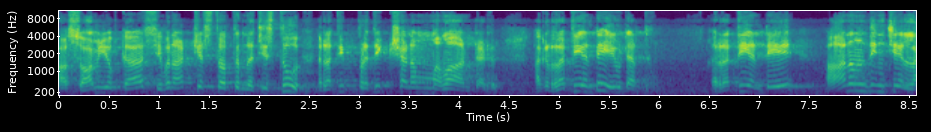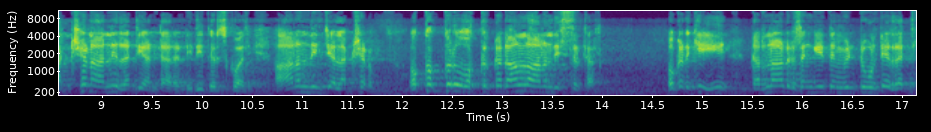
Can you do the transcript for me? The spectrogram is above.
ఆ స్వామి యొక్క శివనాట్య స్తోత్రం రచిస్తూ రతి ప్రతిక్షణం మమ అంటాడు. అక్కడ రతి అంటే ఏమిటి అర్థం రతి అంటే ఆనందించే లక్షణాన్ని రతి అంటారండి. ఇది తెలుసుకోవాలి. ఆనందించే లక్షణం. ఒక్కొక్కరు ఒక్కొక్క దానిలో ఆనందిస్తుంటారు. ఒకడికి కర్ణాటక సంగీతం వింటూ ఉంటే రతి.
